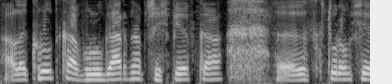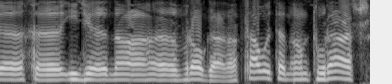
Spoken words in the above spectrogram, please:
ale krótka, wulgarna przyśpiewka, e, z którą się e, idzie na wroga. Na cały ten anturaż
